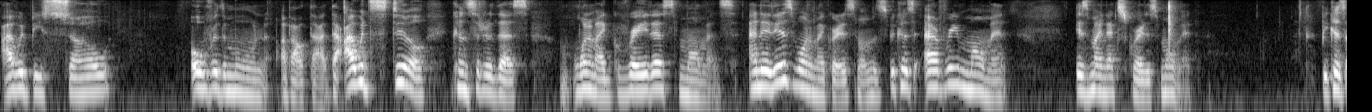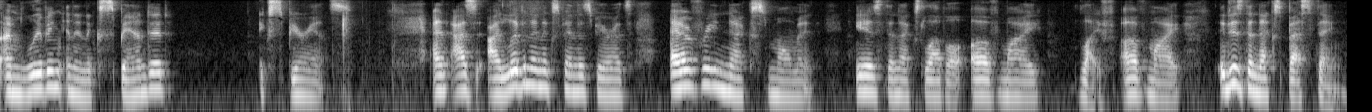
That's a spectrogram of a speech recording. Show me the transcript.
I would be so over the moon about that. That I would still consider this one of my greatest moments. And it is one of my greatest moments because every moment is my next greatest moment. Because I'm living in an expanded experience. And as I live in an expanded experience, every next moment is the next level of my life, of my, it is the next best thing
